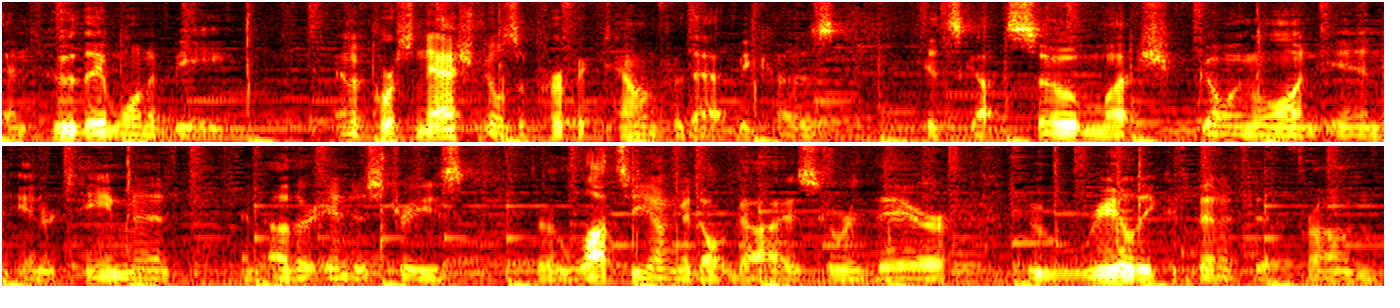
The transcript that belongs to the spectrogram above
and who they want to be. And of course, Nashville is a perfect town for that because it's got so much going on in entertainment and other industries. There are lots of young adult guys who are there who really could benefit from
